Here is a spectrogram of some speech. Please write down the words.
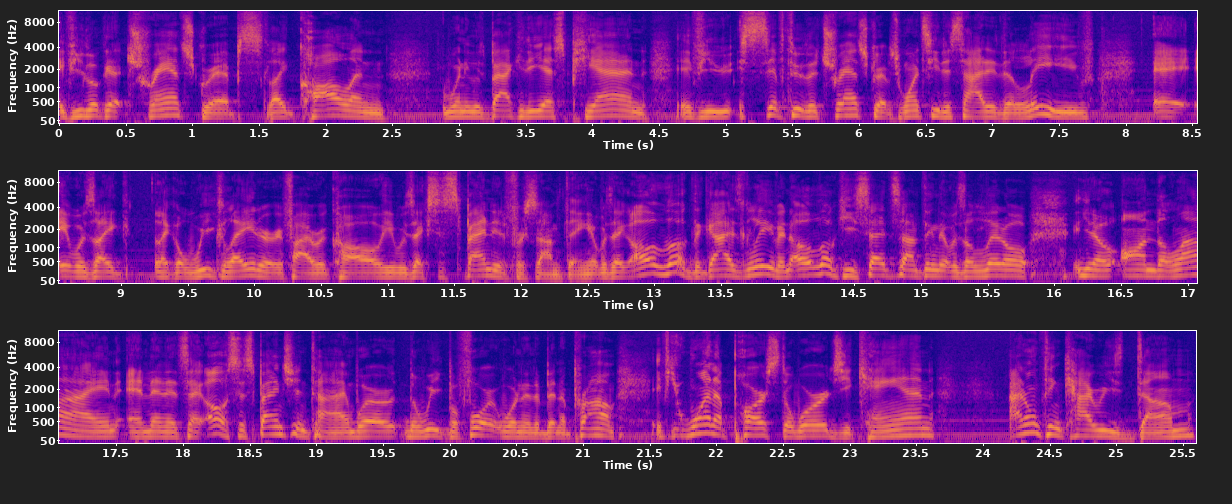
if you look at transcripts, like Colin, when he was back at ESPN, if you sift through the transcripts, once he decided to leave, it, it was like like a week later, if I recall, he was like suspended for something. It was like, oh look, the guy's leaving. Oh look, he said something that was a little, you know, on the line, and then it's like, oh, suspension time. Where the week before it wouldn't have been a problem. If you want to parse the words, you can. I don't think Kyrie's dumb.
